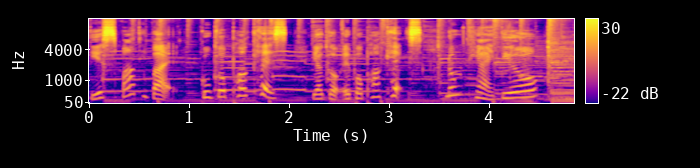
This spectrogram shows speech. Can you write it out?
点 Spotify、Google Podcast。还有 Apple Podcast，拢听得到。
